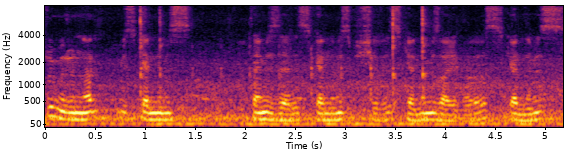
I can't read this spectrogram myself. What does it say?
Tüm ürünler biz kendimiz temizleriz, kendimiz pişiririz, kendimiz ayıklarız, kendimiz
